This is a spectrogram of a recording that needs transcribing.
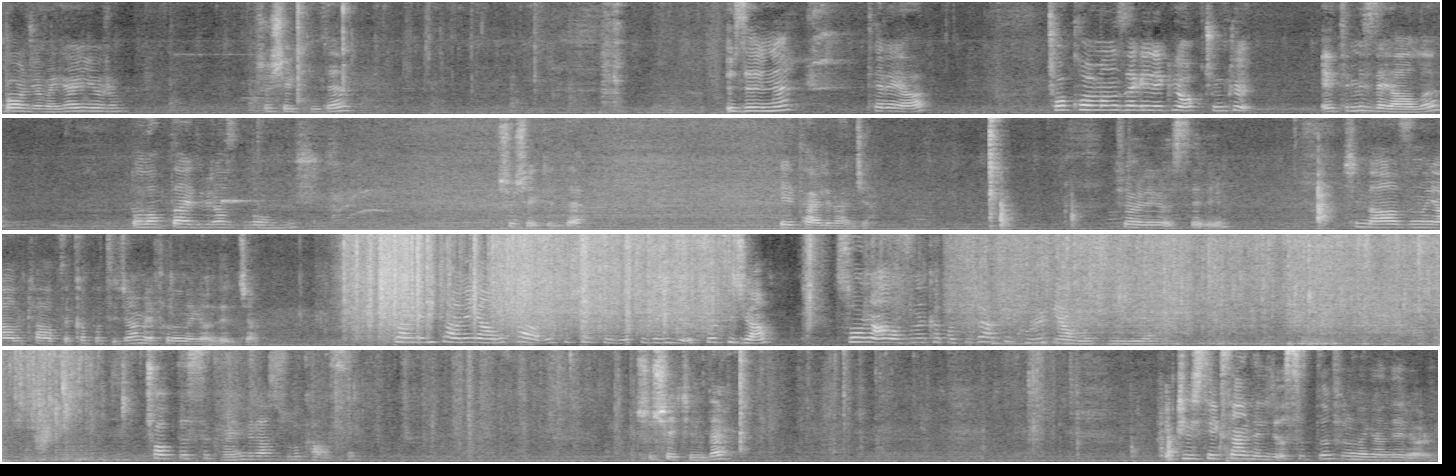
Borcama yayıyorum. Şu şekilde. Üzerine tereyağı. Çok koymanıza gerek yok. Çünkü etimiz de yağlı. Dolaptaydı biraz donmuş. Şu şekilde. Yeterli bence. Şöyle göstereyim. Şimdi ağzını yağlı kağıtla kapatacağım ve fırına göndereceğim. Şöyle bir tane yağlı kağıdı şu şekilde suda iyice ıslatacağım. Sonra ağzını kapatacağım ki kuruyup yanmasın diye. Çok da sıkmayın. Biraz sulu kalsın. Şu şekilde. 280 derece ısıttım. Fırına gönderiyorum.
